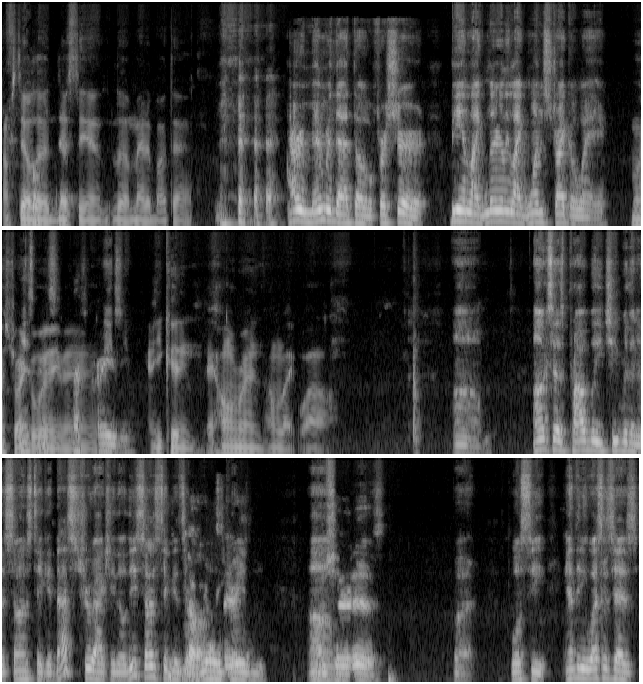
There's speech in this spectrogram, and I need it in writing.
I'm still a little dusty and a little mad about that. I remember that though for sure, being like literally like one strike away. One strike That's- away, that's- man. That's crazy. And he couldn't that home run. I'm like, wow. Um, Unk says probably cheaper than a Suns ticket. That's true, actually. Though these Suns tickets are No, really seriously. crazy. I'm Um, sure it is. but we'll see. Anthony Weston says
